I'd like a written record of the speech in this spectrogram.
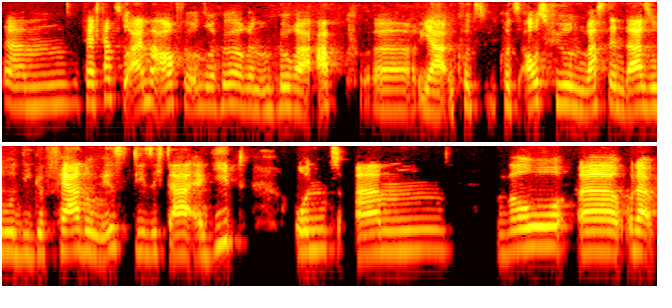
ähm, vielleicht kannst du einmal auch für unsere Hörerinnen und Hörer ab, äh, ja, kurz, kurz ausführen, was denn da so die Gefährdung ist, die sich da ergibt und ähm, wo, äh, oder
